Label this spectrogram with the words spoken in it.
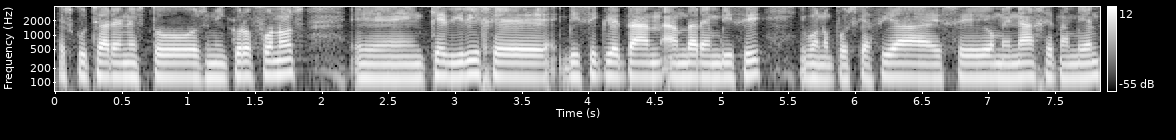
escuchar en estos micrófonos, que dirige Bicicleta Andar en Bici y bueno pues que hacía ese homenaje también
